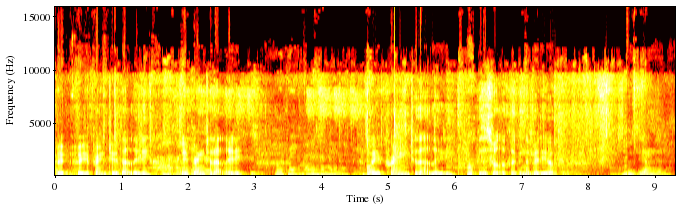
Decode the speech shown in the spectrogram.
Who, who are you praying to? That lady? Are you praying to that lady? Why are you praying to that lady? Is this what it looked like in the video? Who's the young guy?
